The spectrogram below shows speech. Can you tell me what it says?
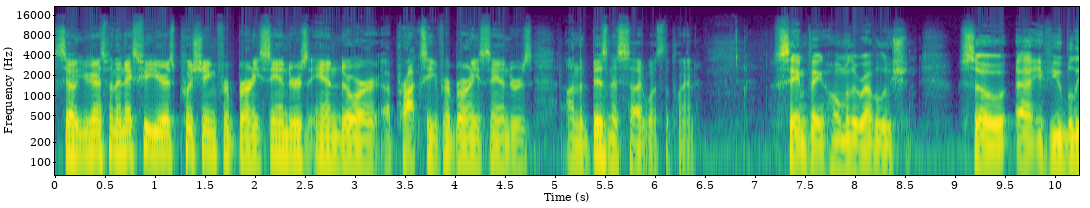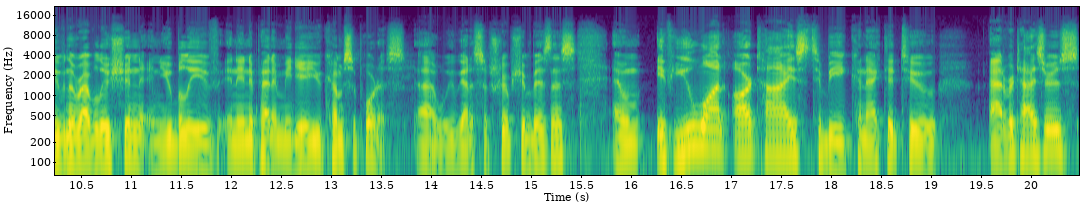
So you're going to spend the next few years pushing for Bernie Sanders and or a proxy for Bernie Sanders on the business side. What's the plan? Same thing, home of the revolution. So uh, if you believe in the revolution and you believe in independent media, you come support us. Uh, we've got a subscription business, and if you want our ties to be connected to advertisers.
